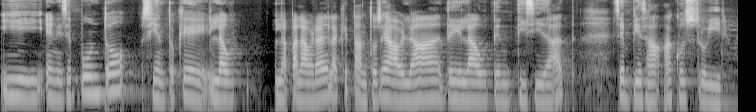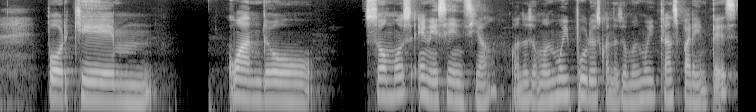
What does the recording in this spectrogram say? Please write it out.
Y en ese punto siento que la, la palabra de la que tanto se habla, de la autenticidad, se empieza a construir porque mm, cuando somos en esencia, cuando somos muy puros, cuando somos muy transparentes,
